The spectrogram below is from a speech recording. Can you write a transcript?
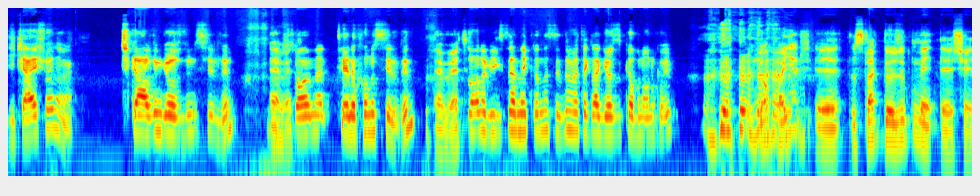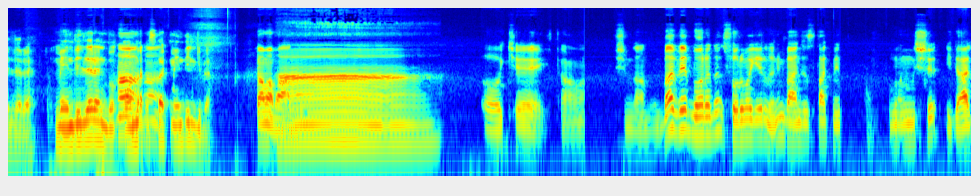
hikaye şöyle mi? Çıkardın gözlüğünü sildin. Evet, Sonra telefonu sildin. evet. Sonra bilgisayarın ekranını sildin ve tekrar gözlük kabına onu koyup Yok hayır, e, ıslak gözlük me- e, şeyleri. Mendiller hani bu, Ha, onlar ha. ıslak mendil gibi. tamam anladım. Aa. Okey tamam. Şimdi anladım. Ben ve bu arada soruma geri döneyim. Bence ıslak mendil kullanılışı ideal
